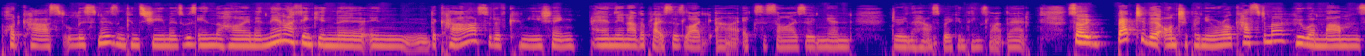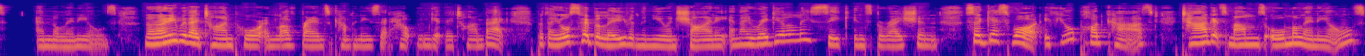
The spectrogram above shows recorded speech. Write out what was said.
podcast listeners and consumers was in the home, and then I think in the in the car, sort of commuting, and then other places like uh, exercising and doing the housework and things like that. So back to the entrepreneurial customer, who are mums and millennials. Not only were they time poor and love brands and companies that help them get their time back, but they also believe in the new and shiny and they regularly seek inspiration. So, guess what? If your podcast targets mums or millennials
